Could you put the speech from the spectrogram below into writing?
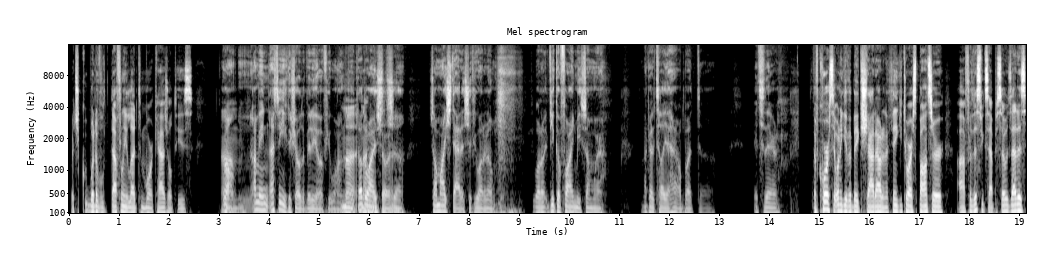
which would have definitely led to more casualties. Well, Um, I mean, I think you can show the video if you want. Not- but I'm not gonna otherwise, it's, it. uh, it's on my status if you want to know. if you want to, if you can find me somewhere, I'm not going to tell you how, but uh, it's there. Of course, I want to give a big shout out and a thank you to our sponsor uh, for this week's episodes. That is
